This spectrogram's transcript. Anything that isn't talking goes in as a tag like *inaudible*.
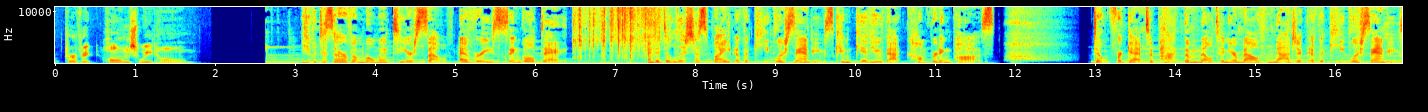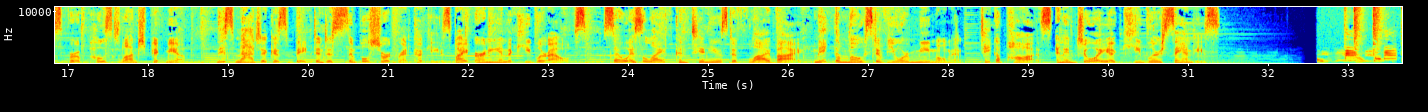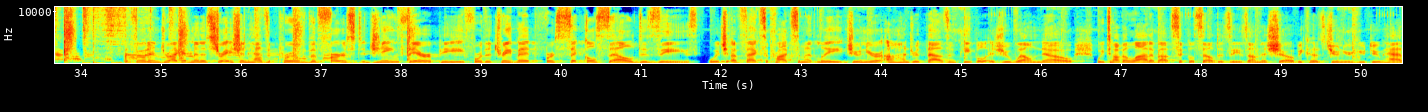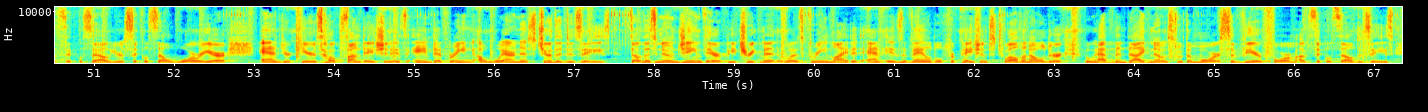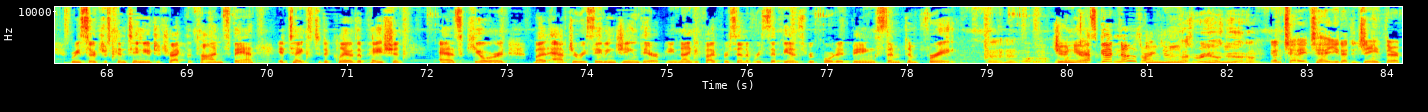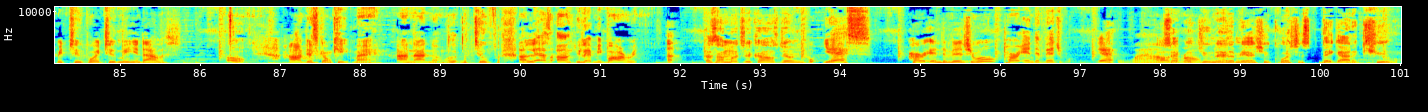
perfect home sweet home. You deserve a moment to yourself every single day. And a delicious bite of a Keebler Sandies can give you that comforting pause. *sighs* Don't forget to pack the melt in your mouth magic of a Keebler Sandies for a post lunch pick me up. This magic is baked into simple shortbread cookies by Ernie and the Keebler Elves. So as life continues to fly by, make the most of your me moment. Take a pause and enjoy a Keebler Sandies. The Food and Drug Administration has approved the first gene therapy for the treatment for sickle cell disease, which affects approximately, Junior, 100,000 people, as you well know. We talk a lot about sickle cell disease on this show because, Junior, you do have sickle cell. You're a sickle cell warrior, and your Cures Hope Foundation is aimed at bringing awareness to the disease. So this new gene therapy treatment was green lighted and is available for patients 12 and older who have been diagnosed with a more severe form of sickle cell disease. Researchers continue to track the time span it takes to declare the patient as cured, but after receiving gene therapy, 95% of recipients reported being symptom free. Mm-hmm. Junior. That's good news, right, Junior? Mm-hmm. That's real mm-hmm. good, huh? Until they tell you that the gene therapy $2.2 million. Oh, I'm just gonna keep mine. I, I know. Uh, uh, two, unless uh, you let me borrow it. Uh, that's how much it costs, Junior? Yes, Per individual? per individual. Yeah. Wow. Oh, So, but Junior, let me ask you a question. They got a cure,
